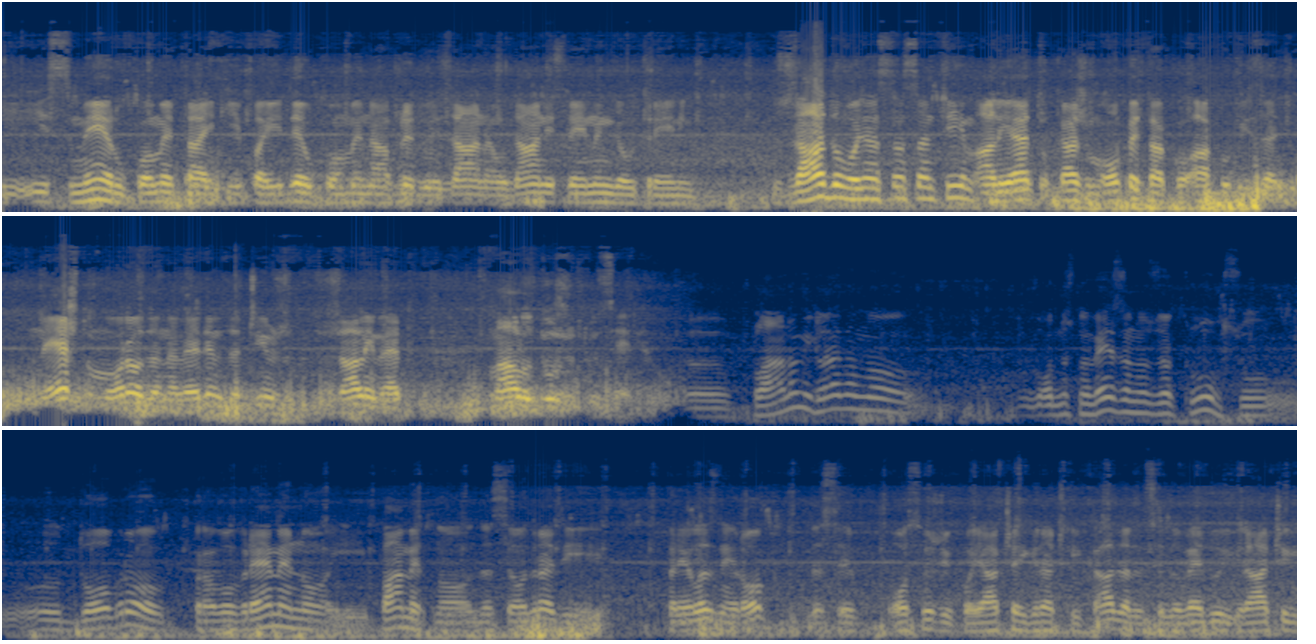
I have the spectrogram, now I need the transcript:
i, i smer u kome ta ekipa ide, u kome napreduje iz dana u dan i treninga u trening. Zadovoljan sam sa tim, ali eto, kažem, opet ako, ako bi za nešto morao da navedem za čim žalim eto, malo dužu tu seriju. E, planovi gledano, odnosno vezano za klub su dobro, pravovremeno i pametno da se odradi prelazni rok, da se osveži pojača igrački kadar, da se dovedu igrači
